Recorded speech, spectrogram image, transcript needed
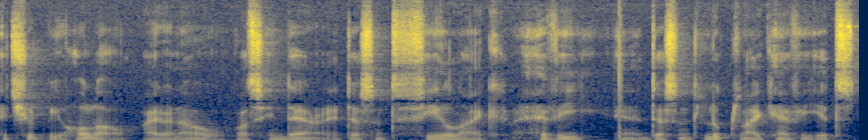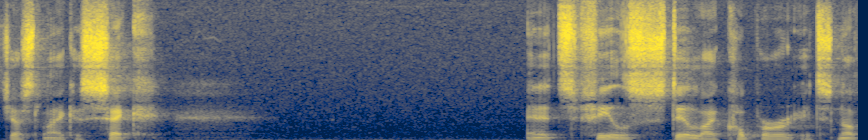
it should be hollow. I don't know what's in there. It doesn't feel like heavy and it doesn't look like heavy. It's just like a sack. And it feels still like copper. It's not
